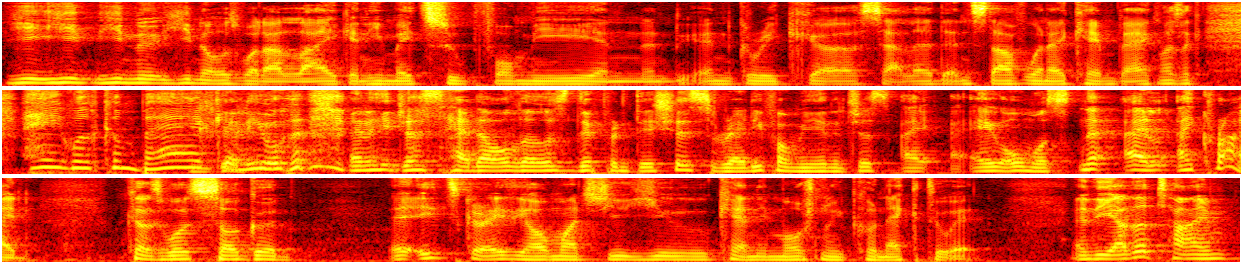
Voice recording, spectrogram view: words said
he he he, knew, he knows what I like, and he made soup for me and and, and Greek uh, salad and stuff. When I came back, I was like, "Hey, welcome back!" and he and he just had all those different dishes ready for me, and it just I I almost I I cried because it was so good. It's crazy how much you you can emotionally connect to it. And the other time,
